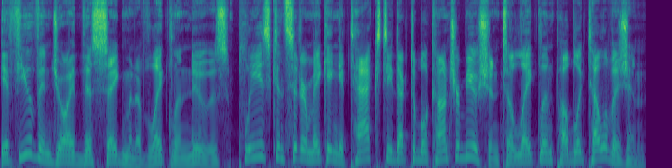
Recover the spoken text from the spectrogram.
If you've enjoyed this segment of Lakeland News, please consider making a tax-deductible contribution to Lakeland Public Television.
